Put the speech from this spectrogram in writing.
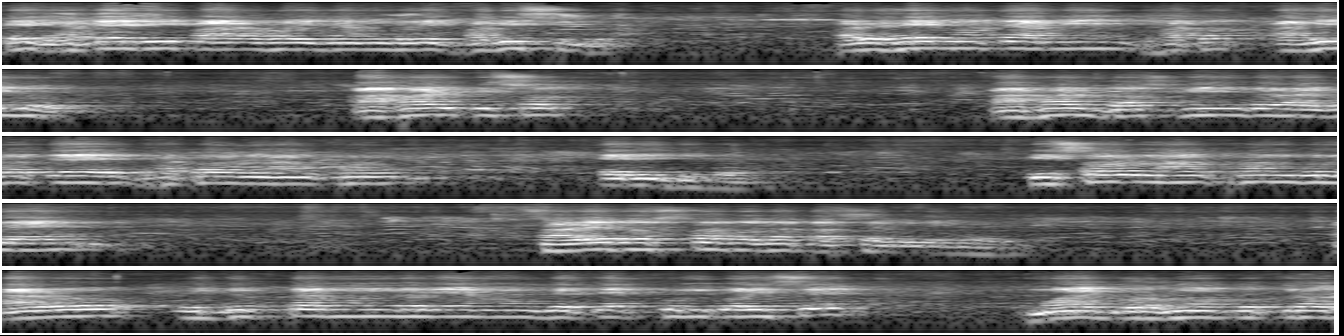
এই ঘাটেদি পাৰ হৈ যাম বুলি ভাবিছিলোঁ। আৰু সেইমতে আমি ঘাটত আহিলোঁ। অহাৰ পিছত অহাৰ দহ মিনিটৰ আগতে ঘাটৰ নাওখন এৰি দিলে। পিছৰ নাওখন বোলে চাৰে দহটা বজাত আছে বুলি কয় আৰু উদ্যোক্তা মণ্ডলীয়ে মোক যেতিয়া ফোন কৰিছে, মই ব্ৰহ্মপুত্ৰৰ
